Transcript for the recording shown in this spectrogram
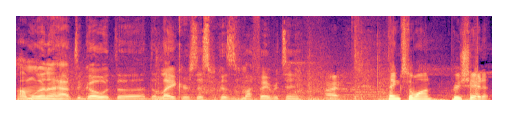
I'm gonna have to go with the the Lakers just because it's my favorite team. All right. Thanks, Dewan. Appreciate it.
